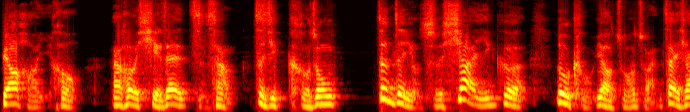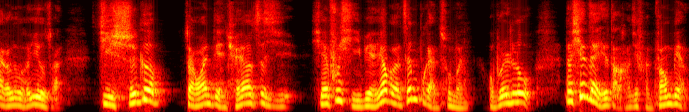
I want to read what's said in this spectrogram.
标好以后，然后写在纸上，自己口中振振有词。下一个路口要左转，再下个路口右转，几十个转弯点全要自己先复习一遍，要不然真不敢出门。我不认路。那现在有导航就很方便了。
